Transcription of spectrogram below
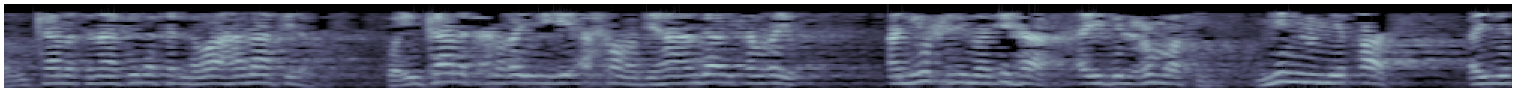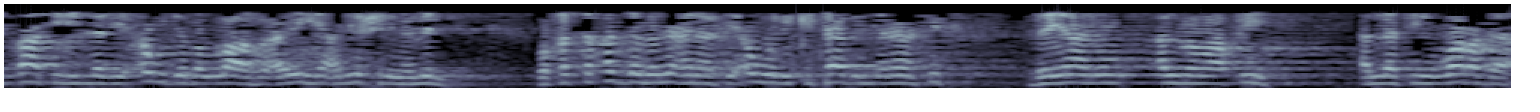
وإن كانت نافلة نواها نافلة. وإن كانت عن غيره أحرم بها عن ذلك الغير. أن يحرم بها أي بالعمرة من الميقات أي ميقاته الذي أوجب الله عليه أن يحرم منه. وقد تقدم معنا في أول كتاب المناسك بيان المواقيت. التي ورد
